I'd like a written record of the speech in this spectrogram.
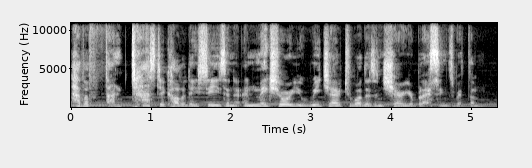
have a fantastic holiday season and make sure you reach out to others and share your blessings with them.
